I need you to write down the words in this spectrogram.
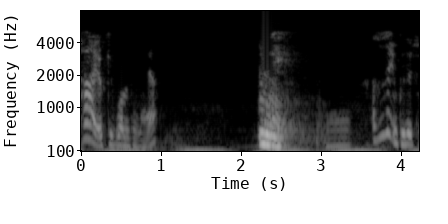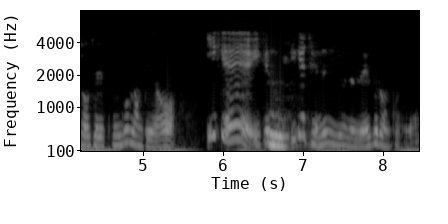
4 이렇게 구하면 되나요? 네. 어. 아, 선생님, 근데 저 되게 궁금한 게요. 이게, 이게, 음. 이게 되는 이유는 왜 그런 거예요?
